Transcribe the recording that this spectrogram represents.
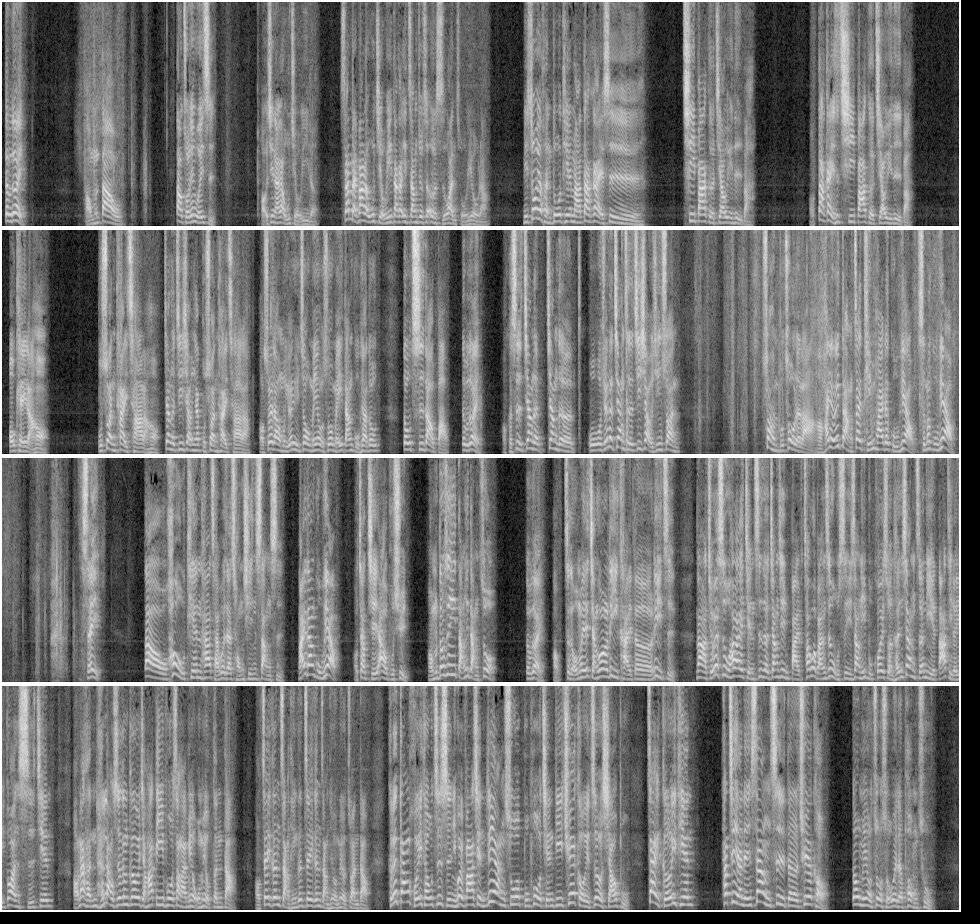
对不对？好，我们到到昨天为止，好，已经来到五九一了，三百八的五九一，大概一张就是二十万左右啦。你说有很多天吗？大概是七八个交易日吧。哦，大概也是七八个交易日吧。OK 了哈，不算太差了哈。这样的绩效应该不算太差了。哦，虽然我们元宇宙没有说每一档股票都都吃到饱，对不对？哦，可是这样的这样的，我我觉得这样子的绩效已经算算很不错的啦。哈，还有一档在停牌的股票，什么股票？谁到后天它才会再重新上市？哪一档股票？哦，叫桀骜不驯。我们都是一档一档做，对不对？好，这个我们也讲过了利凯的例子。那九月十五号来减资的将近百超过百分之五十以上，弥补亏损，横向整理也打底了一段时间。好，那很很老实跟各位讲，它第一波上来没有，我们有跟到。哦，这一根涨停跟这一根涨停我没有赚到。可是当回头之时，你会发现量缩不破前低，缺口也只有小补。再隔一天，它既然连上次的缺口都没有做所谓的碰触，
